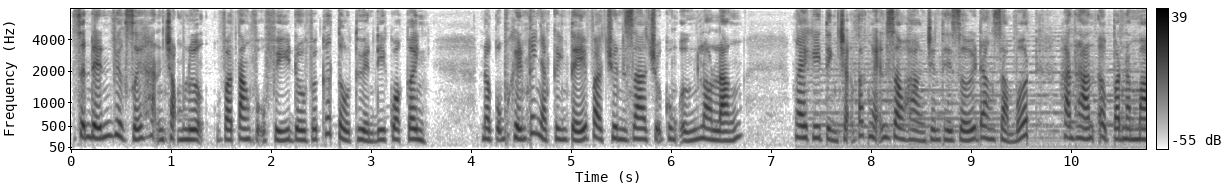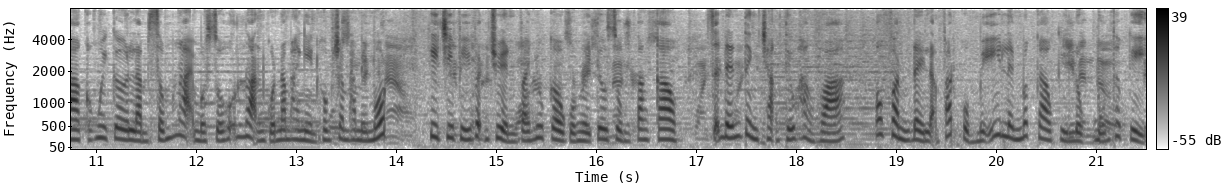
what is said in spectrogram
dẫn đến việc giới hạn trọng lượng và tăng phụ phí đối với các tàu thuyền đi qua kênh. Nó cũng khiến các nhà kinh tế và chuyên gia chuỗi cung ứng lo lắng. Ngay khi tình trạng tắc nghẽn giao hàng trên thế giới đang giảm bớt, hạn hán ở Panama có nguy cơ làm sống lại một số hỗn loạn của năm 2021 khi chi phí vận chuyển và nhu cầu của người tiêu dùng tăng cao, dẫn đến tình trạng thiếu hàng hóa, góp phần đẩy lạm phát của Mỹ lên mức cao kỷ lục 4 thập kỷ.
